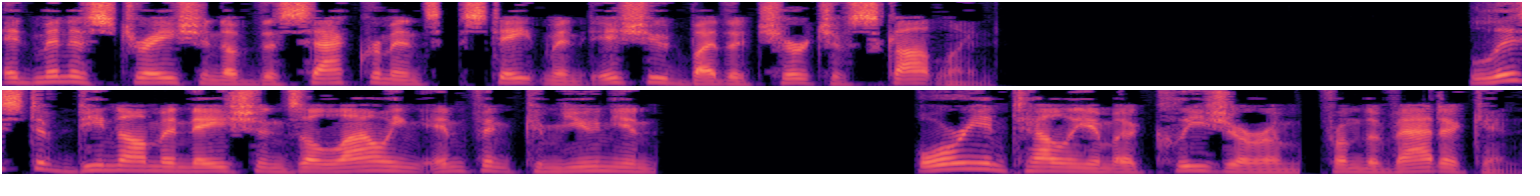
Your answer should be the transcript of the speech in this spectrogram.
Administration of the Sacraments statement issued by the Church of Scotland. List of denominations allowing infant communion. Orientalium Ecclesiarum from the Vatican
